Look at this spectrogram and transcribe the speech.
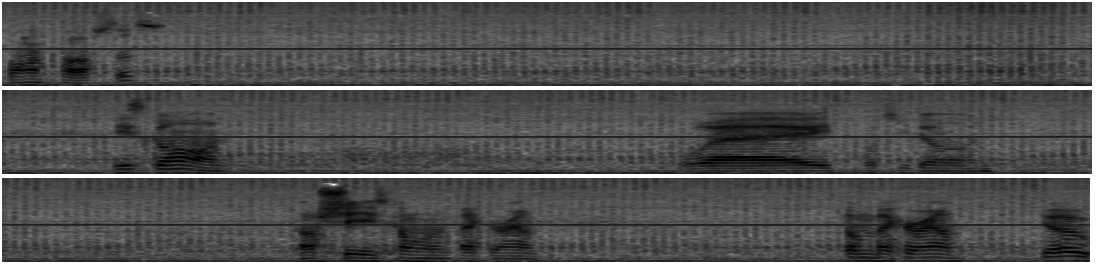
flying past us? He's gone. Wait, what's he doing? Oh shit, he's coming back around. Coming back around. Go!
